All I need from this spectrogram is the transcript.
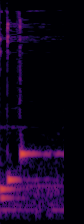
you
